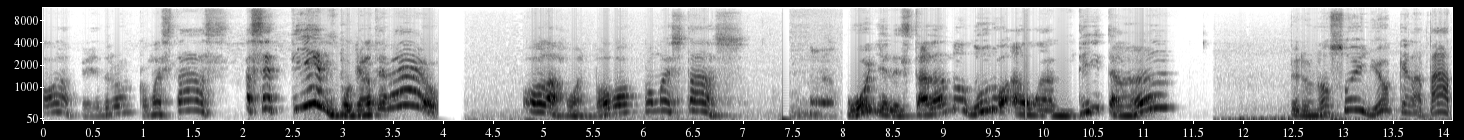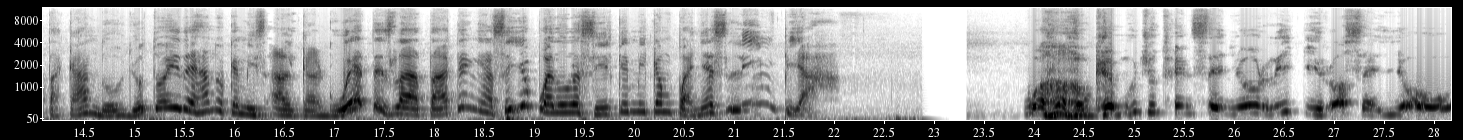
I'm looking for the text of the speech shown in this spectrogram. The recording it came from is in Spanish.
Hola Pedro, ¿cómo estás? Hace tiempo que no te veo. Hola Juan Bobo, ¿cómo estás? Oye, le está dando duro a Wandita, ¿eh? Pero no soy yo que la está atacando. Yo estoy dejando que mis alcahuetes la ataquen y así yo puedo decir que mi campaña es limpia. ¡Wow! ¡Qué mucho te enseñó Ricky Rosselló!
